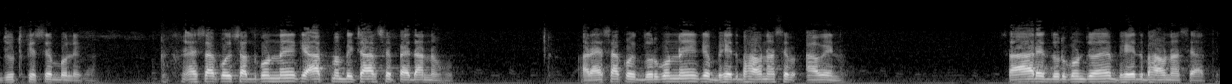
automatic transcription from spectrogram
झूठ किससे बोलेगा? ऐसा कोई सदगुण नहीं कि आत्म विचार से पैदा न हो। और ऐसा कोई दुर्गुण नहीं कि भेद भावना से आवे ना। सारे दुर्गुण जो है, भेद भावना से आते।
